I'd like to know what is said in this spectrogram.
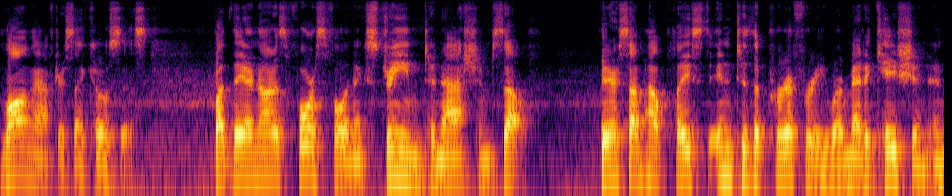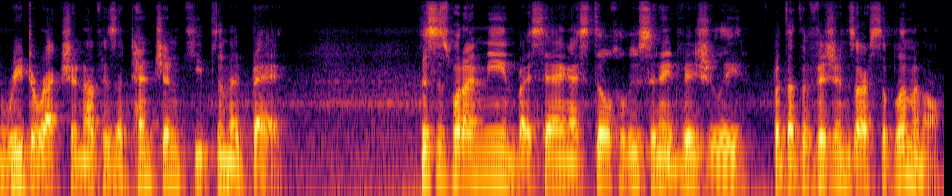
long after psychosis, but they are not as forceful and extreme to Nash himself. They are somehow placed into the periphery where medication and redirection of his attention keep them at bay. This is what I mean by saying I still hallucinate visually, but that the visions are subliminal.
